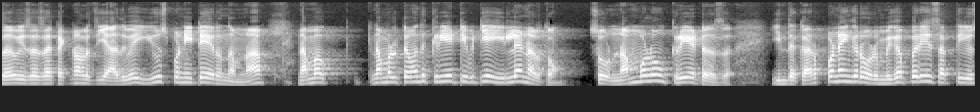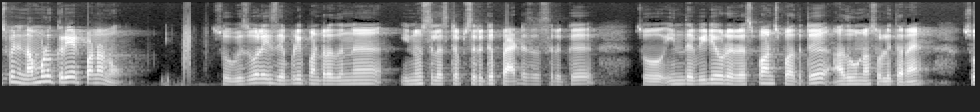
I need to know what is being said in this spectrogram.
சர்வீசஸை டெக்னாலஜியை அதுவே யூஸ் பண்ணிகிட்டே இருந்தோம்னா நம்ம நம்மள்கிட்ட வந்து க்ரியேட்டிவிட்டியே இல்லைன்னு அர்த்தம். ஸோ நம்மளும் க்ரியேட்டர்ஸ் இந்த கற்பனைங்கிற ஒரு மிகப்பெரிய சக்தி யூஸ் பண்ணி நம்மளும் க்ரியேட் பண்ணணும். ஸோ விசுவலைஸ் எப்படி பண்ணுறதுன்னு இன்னும் சில ஸ்டெப்ஸ் இருக்குது ப்ராக்டிசஸ் இருக்குது ஸோ இந்த வீடியோட ரெஸ்பான்ஸ் பார்த்துட்டு அதுவும் நான் சொல்லித்தரேன். So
